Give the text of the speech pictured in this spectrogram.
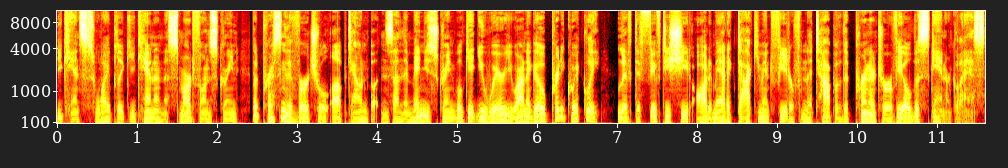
You can't swipe like you can on a smartphone screen, but pressing the virtual up-down buttons on the menu screen will get you where you want to go pretty quickly. Lift the 50 sheet automatic document feeder from the top of the printer to reveal the scanner glass.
